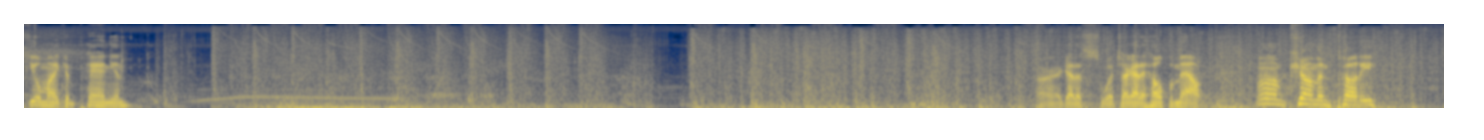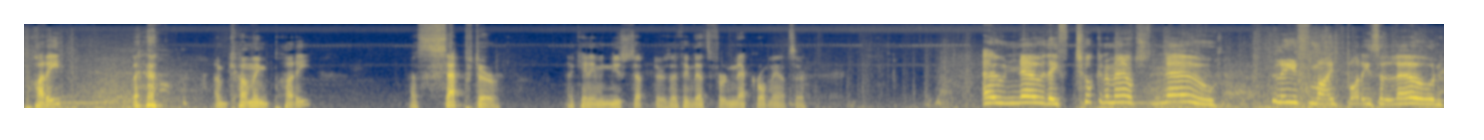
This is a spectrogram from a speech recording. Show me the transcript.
heal my companion. Alright, I gotta switch. I gotta help him out. I'm coming, Putty. Putty? The hell? I'm coming, Putty? A scepter. I can't even use scepters. I think that's for necromancer. Oh no, they've taken him out! No! Leave my bodies alone!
